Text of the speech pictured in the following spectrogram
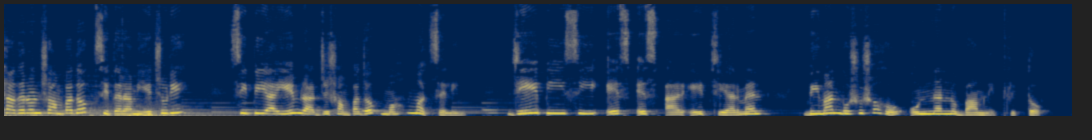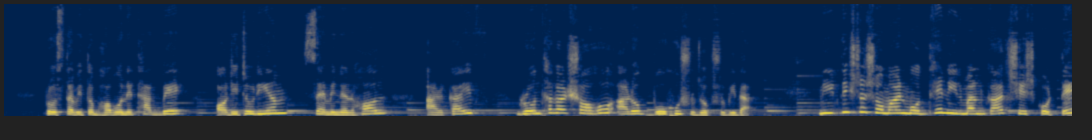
সাধারণ সম্পাদক সীতারাম ইয়েচুরি, সিপিআইএম রাজ্য সম্পাদক মোহাম্মদ সেলিম জেপিসিএসএসআর এর চেয়ারম্যান বিমান বসু সহ অন্যান্য বাম নেতৃত্ব। প্রস্তাবিত ভবনে থাকবে অডিটোরিয়াম, সেমিনার হল আর্কাইভ, গ্রন্থাগার সহ আরও বহু সুযোগ সুবিধা। নির্দিষ্ট সময়ের মধ্যে নির্মাণ কাজ শেষ করতে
